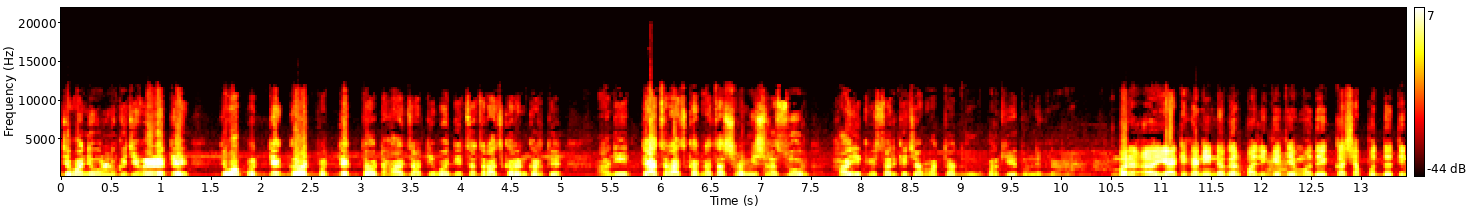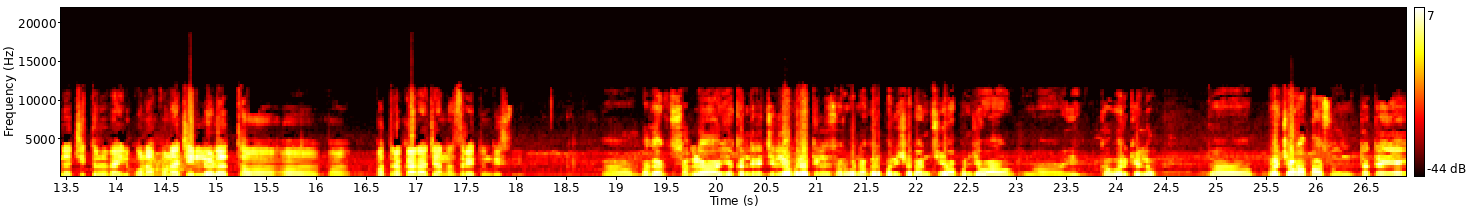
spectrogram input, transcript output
जेव्हा निवडणुकीची वेळ येते तेव्हा प्रत्येक गट प्रत्येक तट हा जातीवादीचंच राजकारण करते आणि त्याच राजकारणाचा श्रमिश्र सूर हा एकवीस तारखेच्या मतदान प्रक्रियेतून निघणार आहे. बरं या ठिकाणी नगरपालिकेचे मध्ये कशा पद्धतीनं चित्र राहील? कोणाकोणाची लढत पत्रकाराच्या नजरेतून दिसली? बघा सगळ्या एकंदरीत जिल्ह्याभरातील सर्व नगरपरिषदांची आपण जेव्हा हे कव्हर केलं तर प्रचारापासून तर ते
